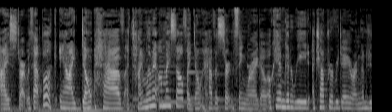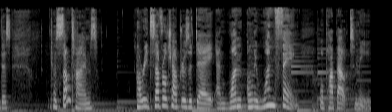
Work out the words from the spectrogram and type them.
I start with that book, and I don't have a time limit on myself. I don't have a certain thing where I go, okay, I'm going to read a chapter every day, or I'm going to do this. Because sometimes I'll read several chapters a day, and one only one thing will pop out to me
